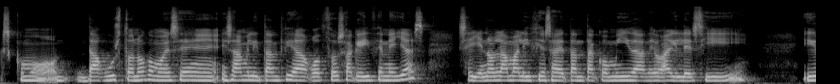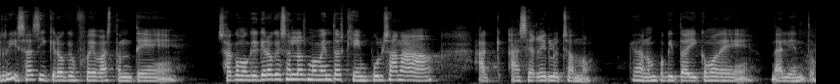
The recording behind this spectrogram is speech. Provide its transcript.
Es como da gusto, ¿no? Como ese, esa militancia gozosa que dicen ellas. Se llenó la maliciosa de tanta comida, de bailes y, risas y creo que fue bastante... O sea, como que creo que son los momentos que impulsan a, a, a seguir luchando. Quedan un poquito ahí como de, de aliento.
